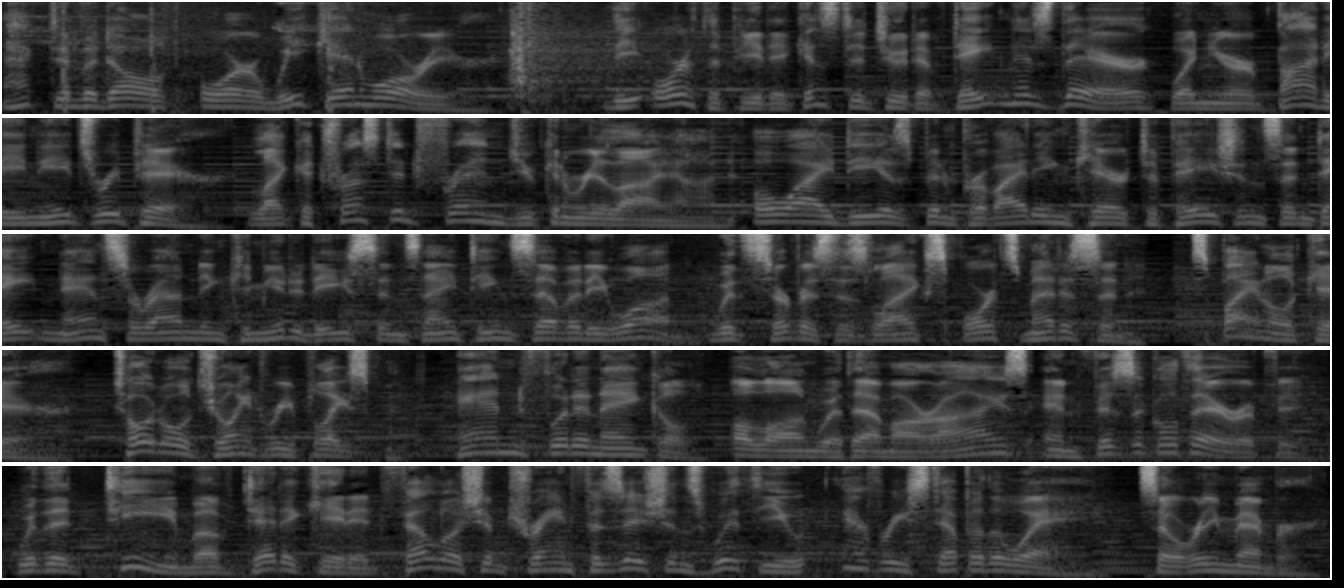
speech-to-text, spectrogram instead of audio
active adult, or weekend warrior, the Orthopedic Institute of Dayton is there when your body needs repair. Like a trusted friend you can rely on, OID has been providing care to patients in Dayton and surrounding communities since 1971 with services like sports medicine, spinal care, total joint replacement, hand, foot, and ankle, along with MRIs and physical therapy, with a team of dedicated fellowship trained physicians with you every step of the way. So remember,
